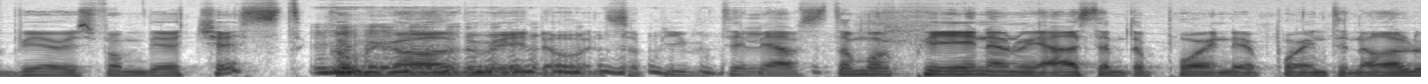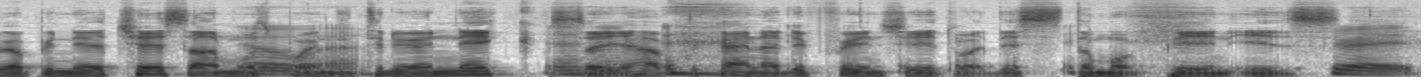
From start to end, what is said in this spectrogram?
varies from their chest coming all the way down. So people tell you have stomach pain, and we ask them to point, they're pointing all the way up in their chest, almost Oh, pointing wow. to their neck. So you uh-huh. have to kind of differentiate what this stomach pain is. Right.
